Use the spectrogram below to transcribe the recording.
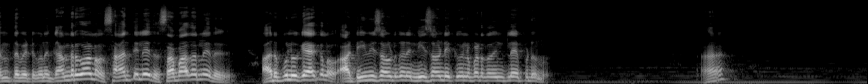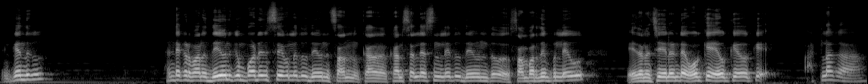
ఎంత పెట్టుకున్నా గందరగోళం శాంతి లేదు సమాధానం లేదు. అరుపులు కేకలు ఆ టీవీ సౌండ్ కానీ నీ సౌండ్ ఎక్కువ వినపడుతుంది ఇంట్లో ఎప్పుడు ఇంకెందుకు? అంటే ఇక్కడ మనకు దేవునికి ఇంపార్టెన్స్ ఇవ్వలేదు దేవుని సన్ కన్సల్టేషన్ లేదు దేవునితో సంప్రదింపు లేవు. ఏదైనా చేయాలంటే ఓకే ఓకే ఓకే. అట్లాగా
